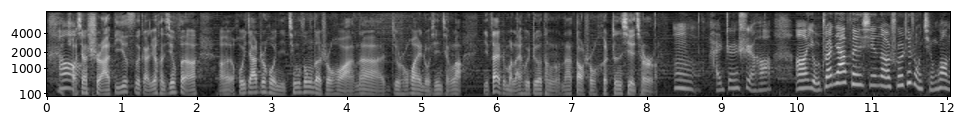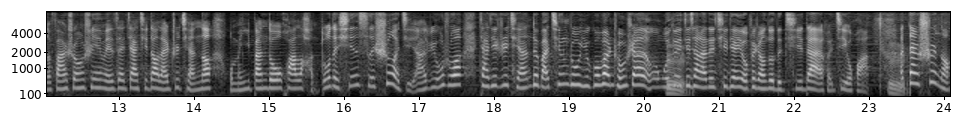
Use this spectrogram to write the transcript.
好像是啊，第一次感觉很兴奋啊，啊，回家之后你轻松的时候啊，那就是换一种心情了。你再这么来回折腾了，那到时候可真泄气儿了。嗯，还真是哈。啊，有专家分析呢，说这种情况的发生是因为在假期到来之前呢，我们一般都花了很多的心思设计啊，比如说假期之前，对吧？轻舟已过万重山，我对接下来的七天有非常多的期待和计划啊。但是呢，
